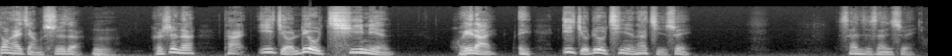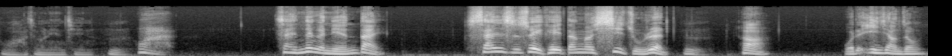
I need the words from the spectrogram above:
东海讲师的，嗯。可是呢，他一九六七年回来，哎，一九六七年他几岁？三十三岁，哇，这么年轻，嗯。哇，在那个年代，三十岁可以当个系主任嗯，啊！我的印象中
